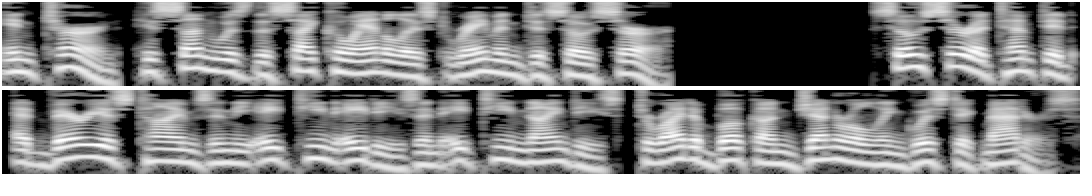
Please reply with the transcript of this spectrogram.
In turn, his son was the psychoanalyst Raymond de Saussure. Saussure attempted, at various times in the 1880s and 1890s, to write a book on general linguistic matters.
